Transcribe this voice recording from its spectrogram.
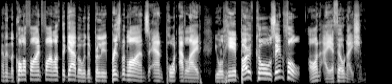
and then the qualifying final at the Gabba with the Brisbane Lions and Port Adelaide. You will hear both calls in full on AFL Nation.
